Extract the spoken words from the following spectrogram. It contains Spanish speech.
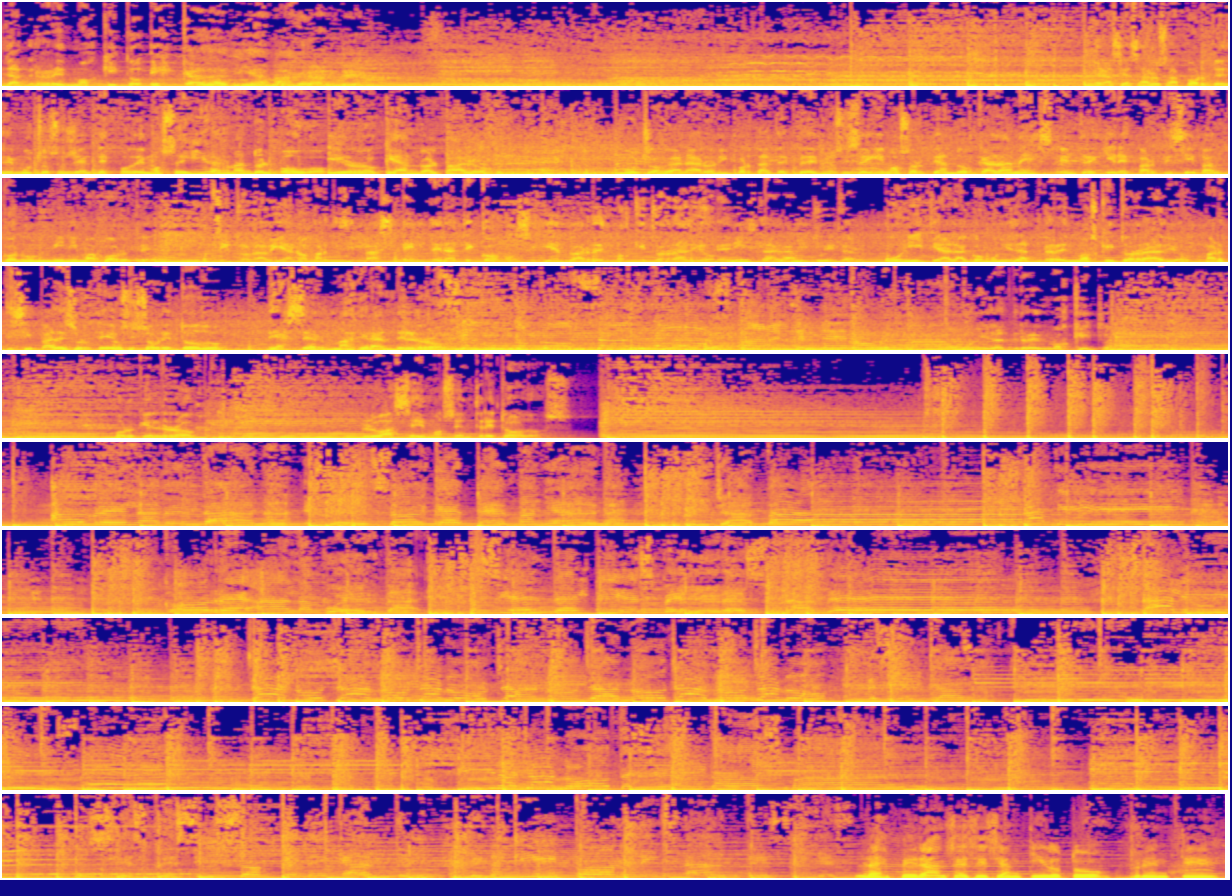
Red Mosquito es cada día más grande. Gracias a los aportes de muchos oyentes podemos seguir armando el pogo y roqueando al palo. Muchos ganaron importantes premios y seguimos sorteando cada mes entre quienes participan con un mínimo aporte. Si todavía no participas, entérate cómo siguiendo a Red Mosquito Radio en Instagram y Twitter. Unite a la comunidad Red Mosquito Radio, participa de sorteos y sobre todo de hacer más grande el rock. Comunidad Red Mosquito. Porque el rock lo hacemos entre todos. La esperanza es ese antídoto frente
